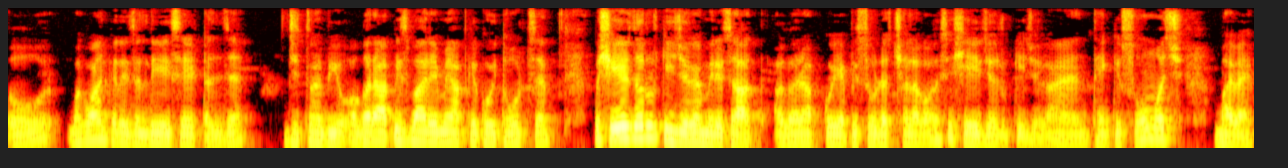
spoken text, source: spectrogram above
और भगवान करे जल्दी इसे टल जाए। जितना भी हो। अगर आप इस बारे में आपके कोई थॉट्स हैं तो शेयर ज़रूर कीजिएगा मेरे साथ। अगर आपको ये एपिसोड अच्छा लगा हो, इसे शेयर ज़रूर कीजिएगा। And thank you so much bye bye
